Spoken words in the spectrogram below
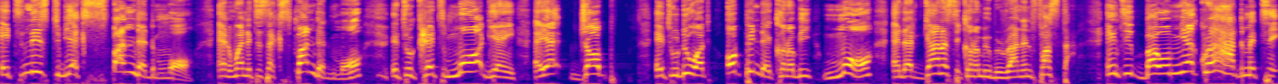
it needs to be expanded more. And when it is expanded more it will create more the uh, job. It will do what? Open the economy more, and that Ghana's economy will be running faster. Inti Bawumia kura admit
